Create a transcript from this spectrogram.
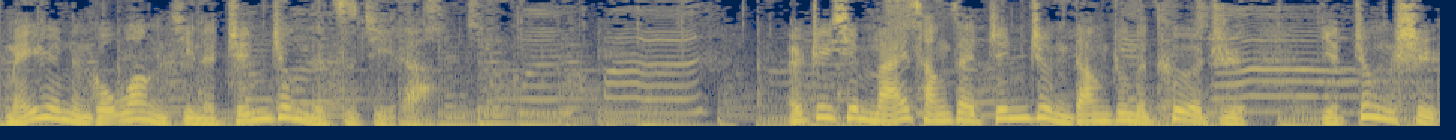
没人能够忘记那真正的自己的。而这些埋藏在真正当中的特质，也正是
